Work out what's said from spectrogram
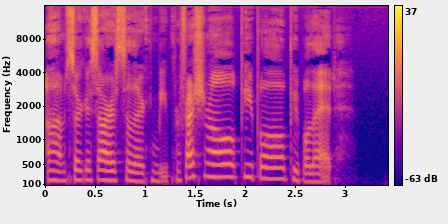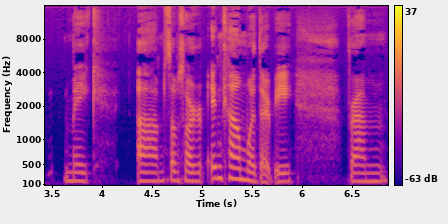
um, circus arts. So there can be professional people, people that make um, some sort of income, whether it be from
